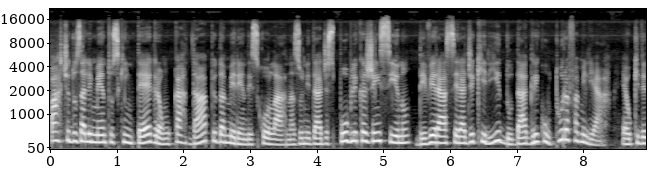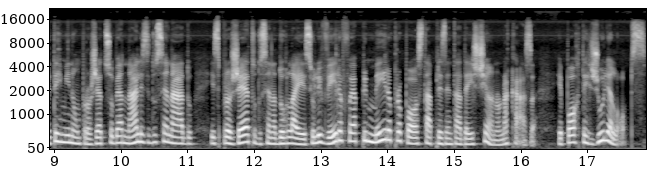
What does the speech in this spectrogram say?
Parte dos alimentos que integram o cardápio da merenda escolar nas unidades públicas de ensino deverá ser adquirido da agricultura familiar. É o que determina um projeto sob análise do Senado. Esse projeto do senador Laércio Oliveira foi a primeira proposta apresentada este ano na Casa. Repórter Júlia Lopes.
